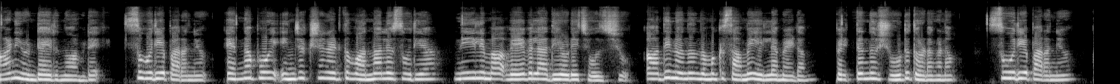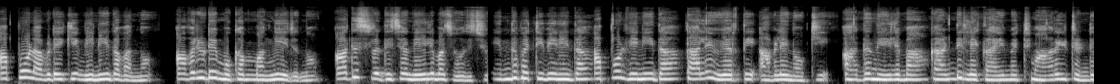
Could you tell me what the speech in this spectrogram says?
ആണിയുണ്ടായിരുന്നു അവിടെ. സൂര്യ പറഞ്ഞു. എന്നാ പോയി ഇഞ്ചക്ഷൻ എടുത്ത് വന്നാലോ സൂര്യ? നീലിമ വേവലാതിയോടെ ചോദിച്ചു. അതിനൊന്നും നമുക്ക് സമയമില്ല മേഡം. പെട്ടെന്ന് ഷൂട്ട് തുടങ്ങണം. സൂര്യ പറഞ്ഞു. അപ്പോൾ അവിടേക്ക് വിനീത വന്നു. അവരുടെ മുഖം മങ്ങിയിരുന്നു. അത് ശ്രദ്ധിച്ച നീലിമ ചോദിച്ചു എന്തു പറ്റി വിനീത? അപ്പോൾ വിനീത തല ഉയർത്തി അവളെ നോക്കി. അത് നീലിമ കണ്ടില്ലേ ക്ലൈമറ്റ്? മാറിയിട്ടുണ്ട്.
